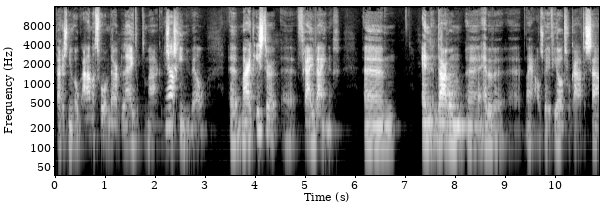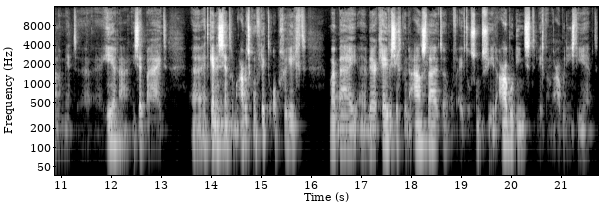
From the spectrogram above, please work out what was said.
daar is nu ook aandacht voor om daar beleid op te maken. Dus Ja. misschien nu wel. Eh, maar het is er eh, vrij weinig. Ehm, en daarom eh, hebben we nou ja, als WVO-advocaten samen met HERA Inzetbaarheid eh, het kenniscentrum arbeidsconflicten opgericht. Waarbij eh, werkgevers zich kunnen aansluiten, of eventueel soms via de arbodienst, ligt aan de arbodienst die je hebt.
